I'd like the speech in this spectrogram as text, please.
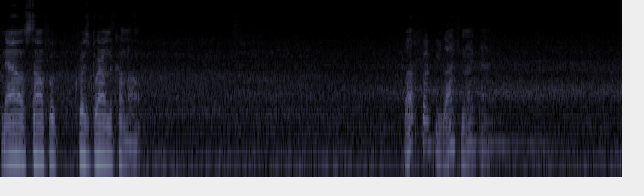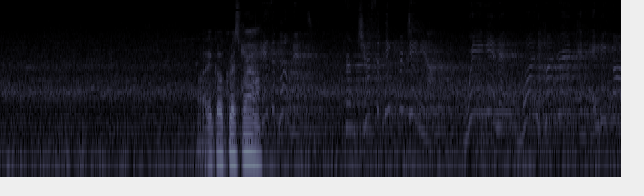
Now it's time for Chris Brown to come out. Why the fuck you laughing like that? Oh, there go Chris Brown. His opponent from Chesapeake, Virginia, weighing in at 185 pounds, Hmm? pretty boy Chris Brown. This guy will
